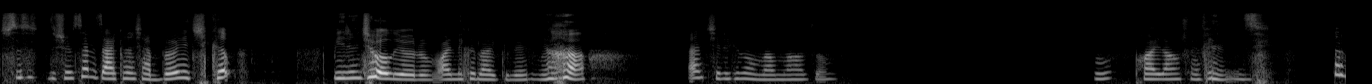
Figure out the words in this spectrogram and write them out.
Düşünseniz arkadaşlar böyle çıkıp birinci oluyorum. Ay ne kadar gülerim ya. Ben çirkin olmam lazım. Bu paylanç efendisi. Dur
